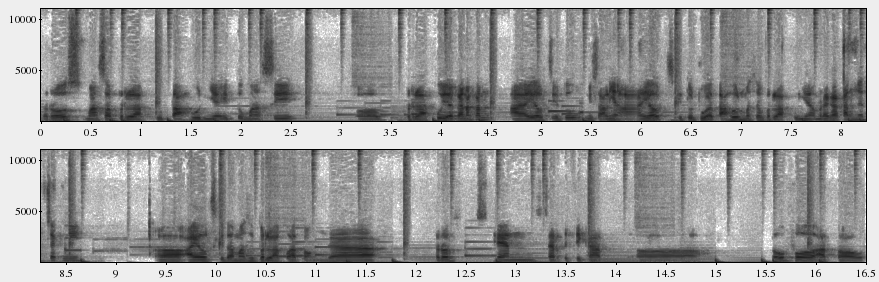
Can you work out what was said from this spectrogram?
terus masa berlaku tahunnya itu masih uh, berlaku ya karena kan IELTS itu misalnya IELTS itu dua tahun masa berlakunya. Mereka akan ngecek nih uh, IELTS kita masih berlaku atau enggak terus scan sertifikat uh, TOEFL atau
